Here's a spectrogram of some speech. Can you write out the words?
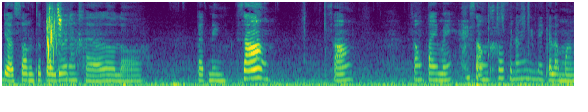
เดี๋ยวซองจะไปด้วยนะคะแล้วเรารอแป๊บหนึ่งซองซอง้องไปไหม ให้ซองเข้าไปนั่งในกระมัง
